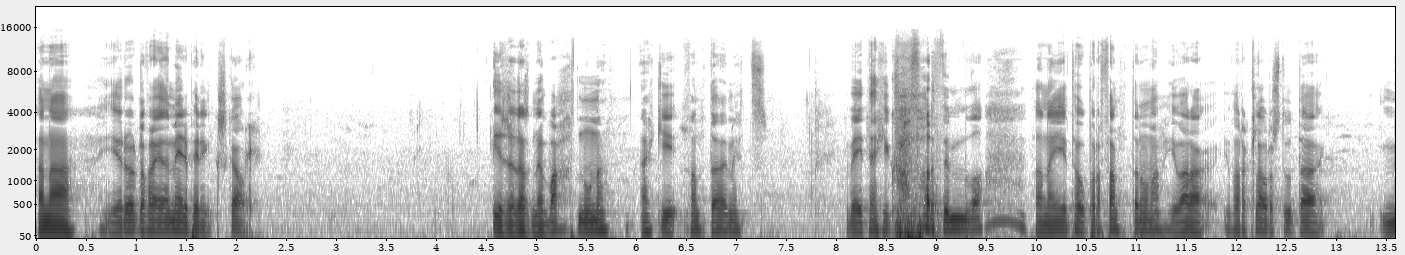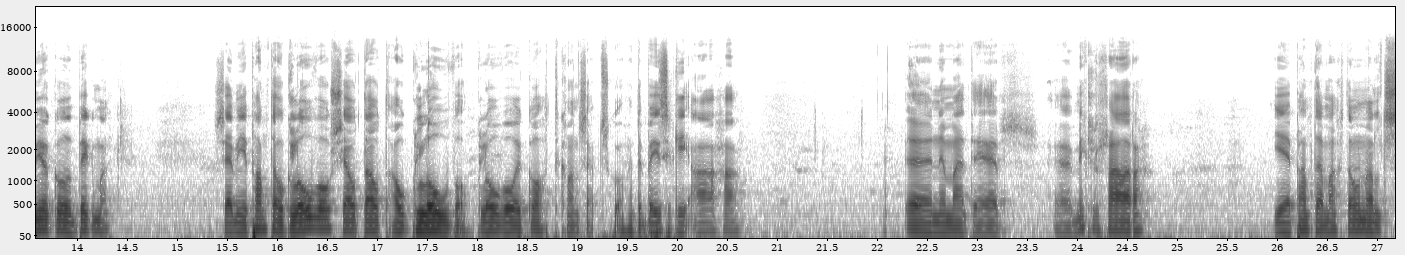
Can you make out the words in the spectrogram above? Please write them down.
Þannig að ég er örgulega að fræða meiri pyrring Skál. Ég er sér með vatn núna Ekki fantaði mitt. Ég veit ekki hvað farð um það Þannig að ég tók bara fanta núna. Ég var að, ég var að klára stúta Mjög góðu Big Mac sem ég panta á Glovo, shout out á Glovo. Glovo er gott koncept sko. Þetta er basically AHA uh, nema þetta er uh, miklu hraðara. Ég pantaði McDonalds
